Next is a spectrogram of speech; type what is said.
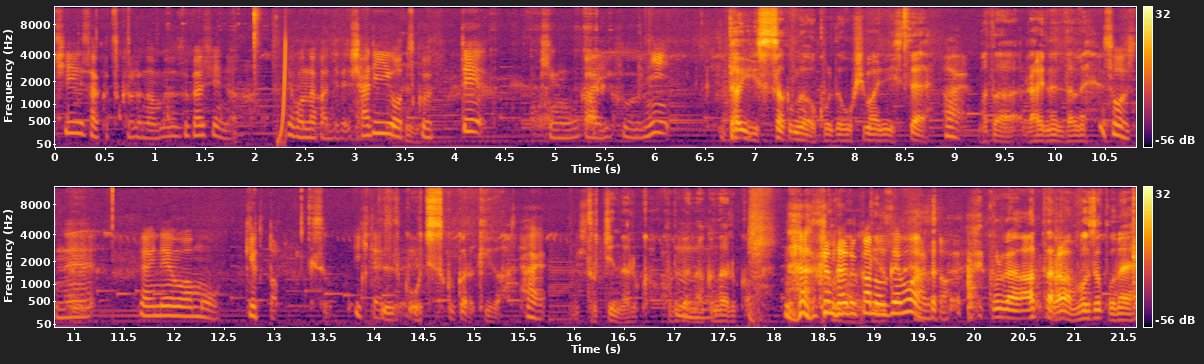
小さく作るのは難しいなでこんな感じでシャリを作って近海風に第一作目はこれでおしまいにしてはいまた来年だねそうですね来年はもうギュッとそういきたいですね。落ち着くから木が。はい。どっちになるかこれがなくなるか、なくなる可能性もあると。これがあったらもうちょっとね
